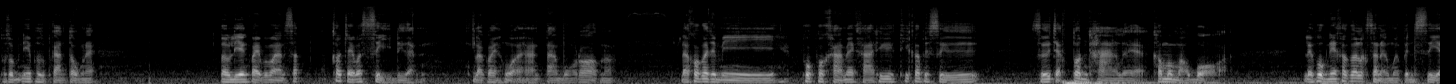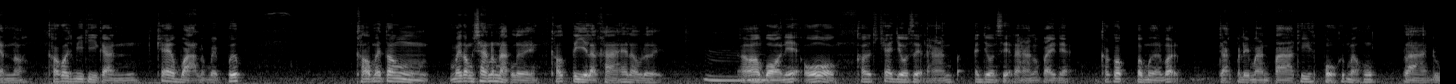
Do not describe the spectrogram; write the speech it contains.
ประสบนี่ประสบการณ์ตรงนะ เราเลี้ยงไปประมาณสักเข้าใจว่าสี่เดือน แล้วก็ให้หัวอาหารตามวงรอบเนาะแล้วเขาก็จะมีพวกพ่อค้าแม่ค้าที่ที่เขาไปซื้อ ซื้อจากต้นทางเลยอะเข้ามาเหมาบ่อ อะแล้วพวกนี้เขาก็ลักษณะเหมือนเป็นเซียนเนาะเขาก็จะมีวิธีการแค่หวานลงไปปุ๊บเขาไม่ต้องไม่ต้องชั่งน้ำหนักเลย เขาตีราคาให้เราเลยอืมเอาบ่อนี้โอ้เขาแค่โยนเศษอาหารโยนเศษอาหารลงไปเนี่ยเขาก็ประเมินว่าจากปริมาณปลาที่โผล่ขึ้นมาฮุบปลาดู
